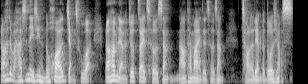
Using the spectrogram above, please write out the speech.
然后他就把他是内心很多话讲出来，然后他们两个就在车上，然后他妈也在车上吵了两个多小时，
